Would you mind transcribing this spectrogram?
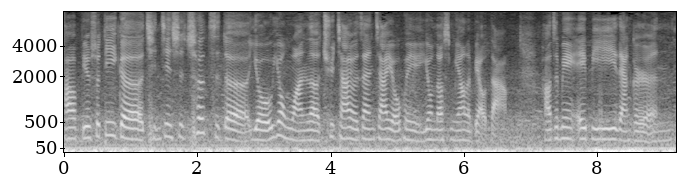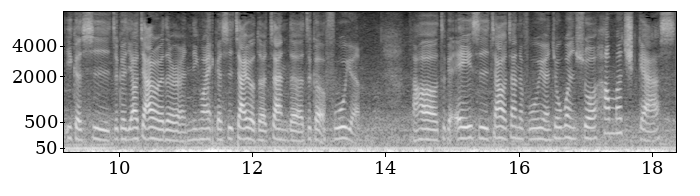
好，比如说第一个情境是车子的油用完了，去加油站加油会用到什么样的表达？好，这边 A、B 两个人，一个是这个要加油的人，另外一个是加油的站的这个服务员。然后这个 A 是加油站的服务员，就问说：“How much gas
